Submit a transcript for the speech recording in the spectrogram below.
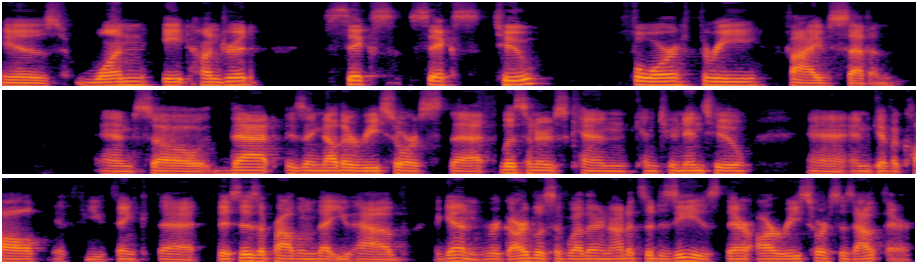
is 1 800 662 4357 and so that is another resource that listeners can can tune into and, and, give a call if you think that this is a problem that you have again regardless of whether or not it's a disease there are resources out there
